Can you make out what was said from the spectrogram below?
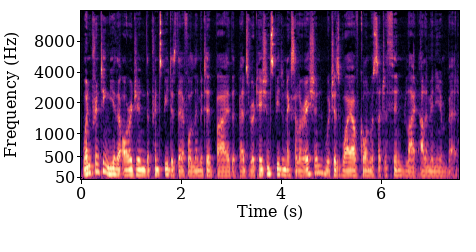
When printing near the origin, the print speed is therefore limited by the bed's rotation speed and acceleration, which is why I've gone with such a thin, light aluminium bed.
